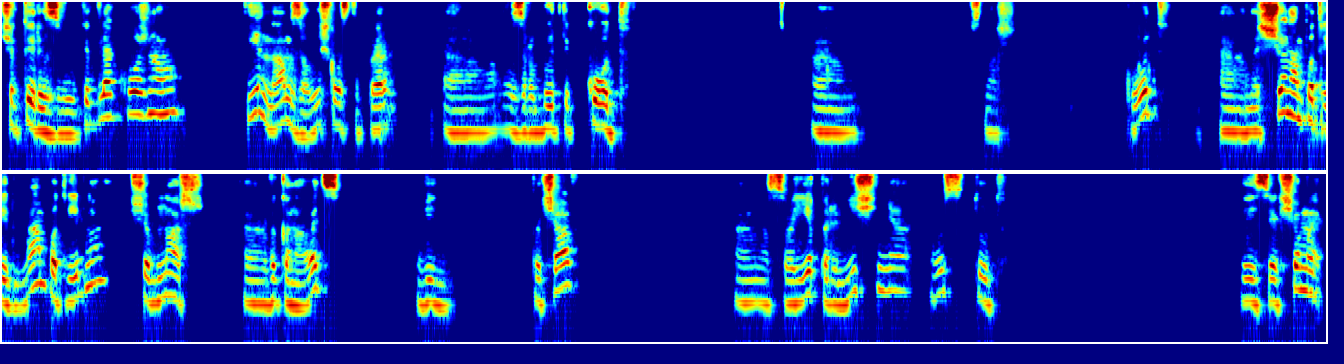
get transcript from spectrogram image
чотири звуки для кожного. І нам залишилось тепер е, зробити код. Е, наш код. На що нам потрібно? Нам потрібно, щоб наш е, виконавець він почав е, своє переміщення ось тут. Дивіться, якщо ми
